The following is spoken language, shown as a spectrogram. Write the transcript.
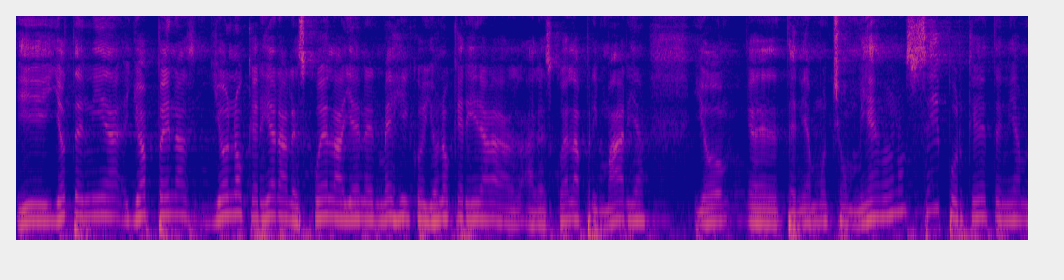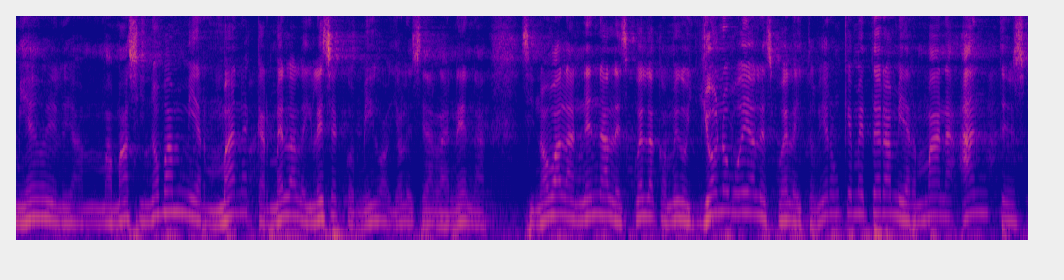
Y yo tenía, yo apenas, yo no quería ir a la escuela allá en el México, yo no quería ir a, la escuela primaria. Yo eh, tenía mucho miedo, no sé por qué tenía miedo. Y le decía, mamá, si no va mi hermana Carmela a la iglesia conmigo, yo le decía a la nena, si no va la nena a la escuela conmigo, yo no voy a la escuela. Y tuvieron que meter a mi hermana antes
